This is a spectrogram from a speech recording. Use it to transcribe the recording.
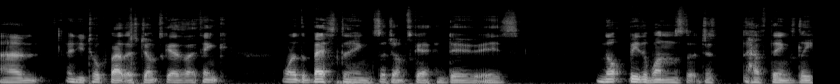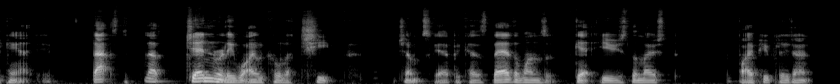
Um, and you talk about those jump scares. I think one of the best things a jump scare can do is not be the ones that just have things leaping at you. That's that generally what I would call a cheap jump scare because they're the ones that get used the most by people who don't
